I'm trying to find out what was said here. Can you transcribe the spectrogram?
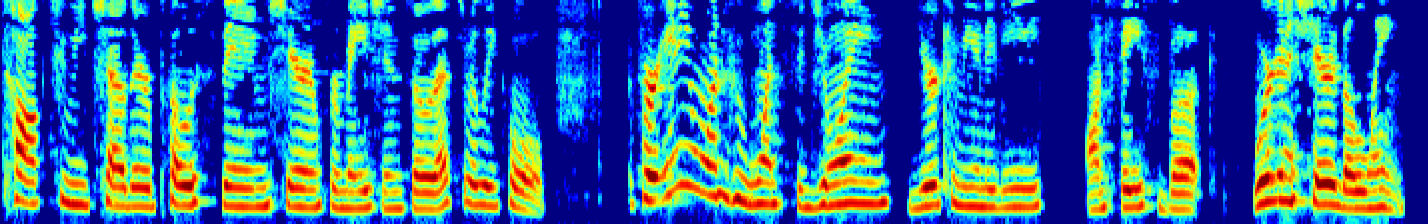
talk to each other post things share information so that's really cool for anyone who wants to join your community on Facebook, we're going to share the link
